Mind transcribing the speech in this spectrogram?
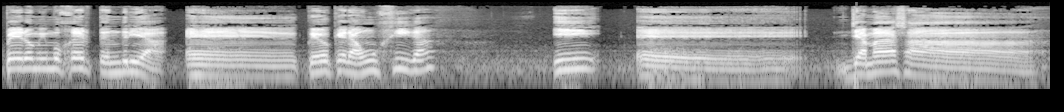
pero mi mujer tendría, eh, creo que era 1 giga y eh, llamadas a,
